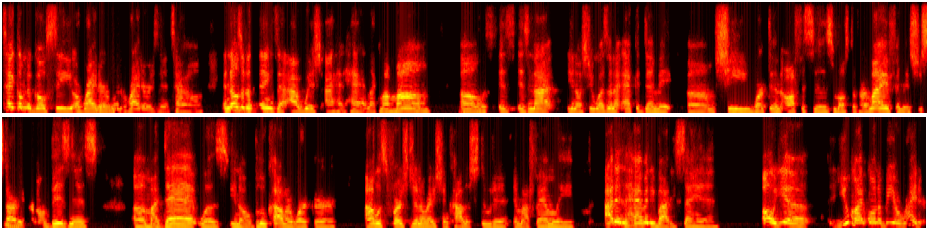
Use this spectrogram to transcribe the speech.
take them to go see a writer when the writer is in town. And those are the things that I wish I had had. Like my mom um, was is is not, you know, she wasn't an academic. Um, she worked in offices most of her life, and then she started mm-hmm. her own business. Um, my dad was, you know, blue collar worker. I was first generation college student in my family. I didn't have anybody saying, "Oh yeah, you might want to be a writer."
